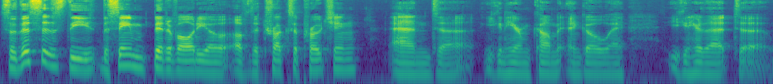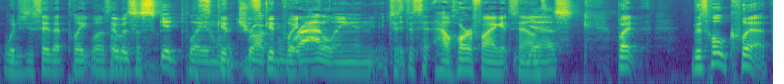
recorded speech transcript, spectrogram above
So this is the the same bit of audio of the trucks approaching, and uh, you can hear them come and go away. You can hear that. Uh, what did you say that plate was? It was a skid plate on skid- the truck skid plate. rattling and Just, it- just how horrifying it sounds. Yes. But this whole clip,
